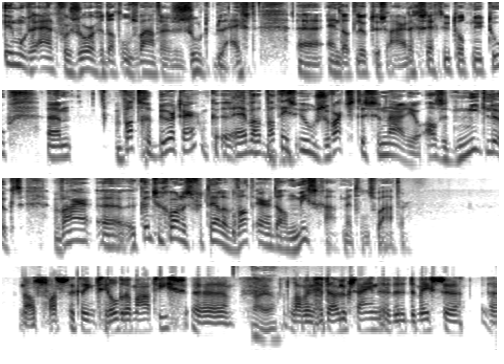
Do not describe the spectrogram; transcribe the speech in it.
U moet er eigenlijk voor zorgen zorgen dat ons water zoet blijft. Uh, en dat lukt dus aardig, zegt u tot nu toe. Um, wat gebeurt er? Wat is uw zwartste scenario als het niet lukt? Waar, uh, kunt u gewoon eens vertellen wat er dan misgaat met ons water? Nou, het zwartste klinkt heel dramatisch. Uh, nou ja. Laten we even duidelijk zijn. De, de meeste uh,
